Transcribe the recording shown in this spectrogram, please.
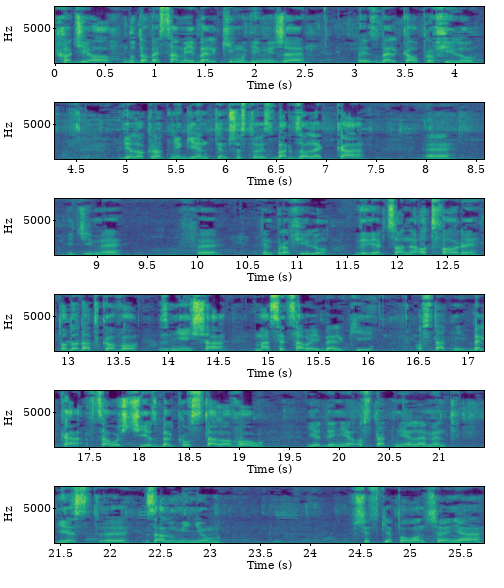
chodzi o budowę samej belki, mówimy, że to jest belka o profilu wielokrotnie giętym, przez to jest bardzo lekka. E, widzimy w tym profilu wywiercone otwory, to dodatkowo zmniejsza masę całej belki. Ostatni, belka w całości jest belką stalową, jedynie ostatni element jest e, z aluminium. Wszystkie połączenia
